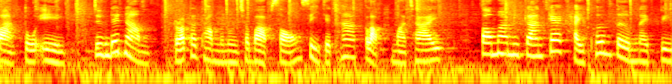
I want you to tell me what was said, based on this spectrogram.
บาลตัวเอง จึงได้นำรัฐธรรมนูญฉบับ 2475 กลับมาใช้ ต่อมามีการแก้ไขเพิ่มเติมในปี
